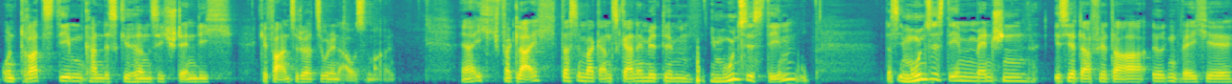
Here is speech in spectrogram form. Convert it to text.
und trotzdem kann das Gehirn sich ständig Gefahrensituationen ausmalen. Ja, ich vergleiche das immer ganz gerne mit dem Immunsystem. Das Immunsystem im Menschen ist ja dafür da, irgendwelche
